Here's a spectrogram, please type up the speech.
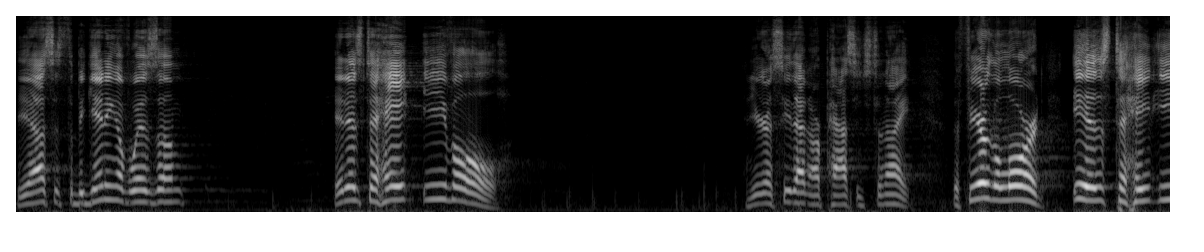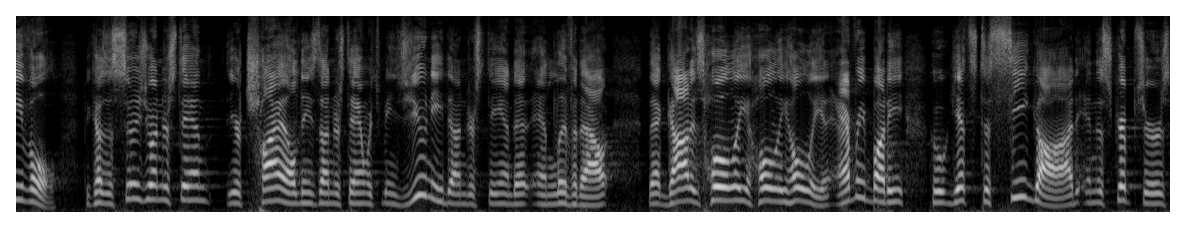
Yes, it's the beginning of wisdom. It is to hate evil. And you're going to see that in our passage tonight. The fear of the Lord is to hate evil. Because as soon as you understand, your child needs to understand, which means you need to understand it and live it out, that God is holy, holy, holy. And everybody who gets to see God in the scriptures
